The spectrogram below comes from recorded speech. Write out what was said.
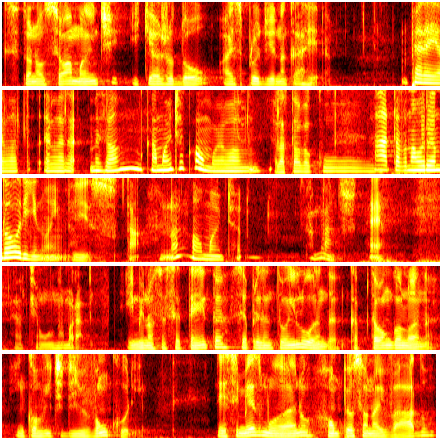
que se tornou seu amante e que ajudou a explodir na carreira. Peraí, ela, ela era. Mas ela não. Amante como? Ela. Ela estava com. Ah, tava namorando a Aurino ainda. Isso, Tá. Não era amante. Era... amante. É. Ela tinha um namorado. Em 1970, se apresentou em Luanda, capital angolana, em convite de Von Cury. Nesse mesmo ano, rompeu seu noivado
